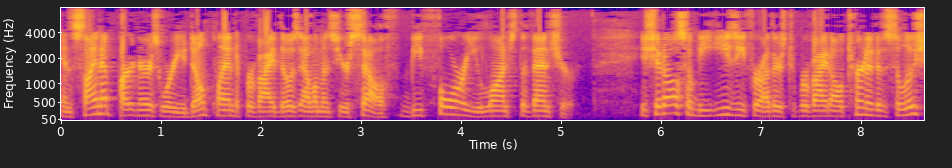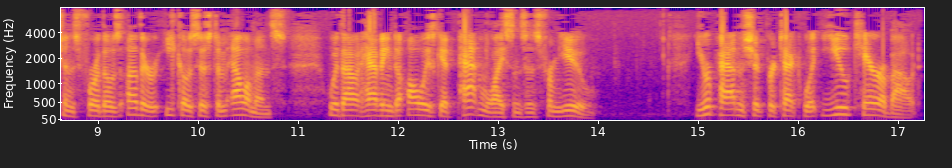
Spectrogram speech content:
and sign up partners where you don't plan to provide those elements yourself before you launch the venture. It should also be easy for others to provide alternative solutions for those other ecosystem elements without having to always get patent licenses from you. Your patent should protect what you care about,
